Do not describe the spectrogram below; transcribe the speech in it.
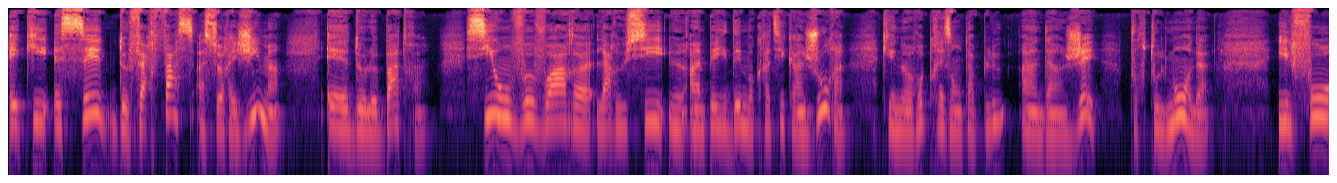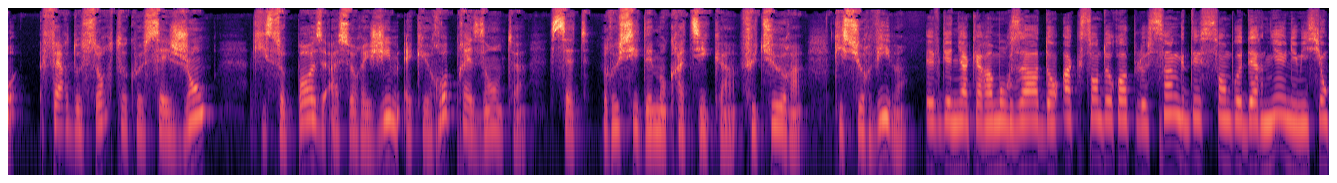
et qui essaie de faire face à ce régime et de le battre. Si on veut voir la Russie un pays démocratique un jour qui ne représente plus un danger pour tout le monde, il faut faire de sorte que ces gens qui s'oppose à ce régime et qui représente cette Russie démocratique future qui survive. Evgenia Karamurza dans Accent d'Europe le 5 décembre dernier, une émission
